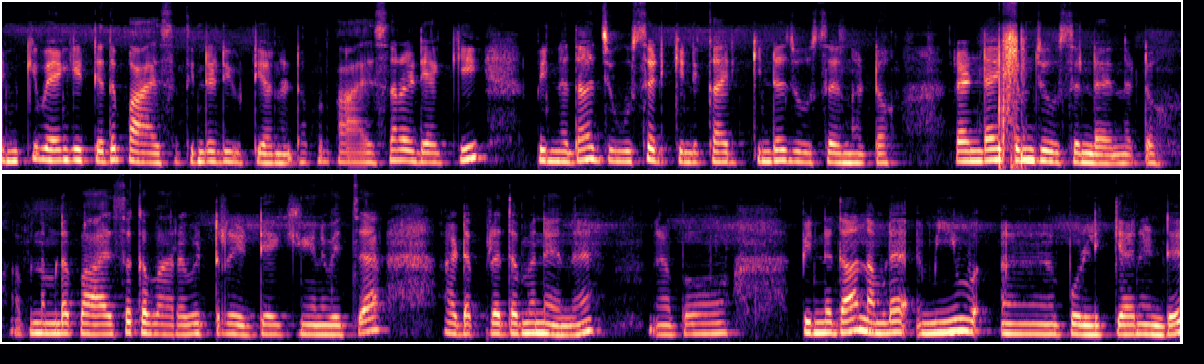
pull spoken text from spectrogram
എനിക്ക് വേഗം കിട്ടിയത് പായസത്തിന്റെ ഡ്യൂട്ടിയാണ് കേട്ടോ അപ്പം പായസം റെഡിയാക്കി പിന്നെ ഇതാ ജ്യൂസ് അടിക്കുന്നുണ്ട് കരിക്കിന്റെ ജ്യൂസ് ആയിരുന്നു കേട്ടോ രണ്ട് ഐറ്റം ജ്യൂസ് ഉണ്ടായിരുന്നു കേട്ടോ അപ്പം നമ്മുടെ പായസമൊക്കെ വറവിട്ട് റെഡിയാക്കി ഇങ്ങനെ വെച്ച അടപ്രഥമനാണ്. അപ്പോൾ പിന്നെ ഇതാ നമ്മുടെ മീൻ പൊള്ളിക്കാനുണ്ട്.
